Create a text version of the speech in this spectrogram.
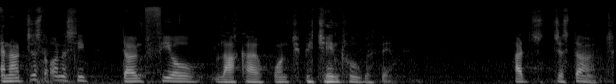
And I just honestly don't feel like I want to be gentle with them. I just don't.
